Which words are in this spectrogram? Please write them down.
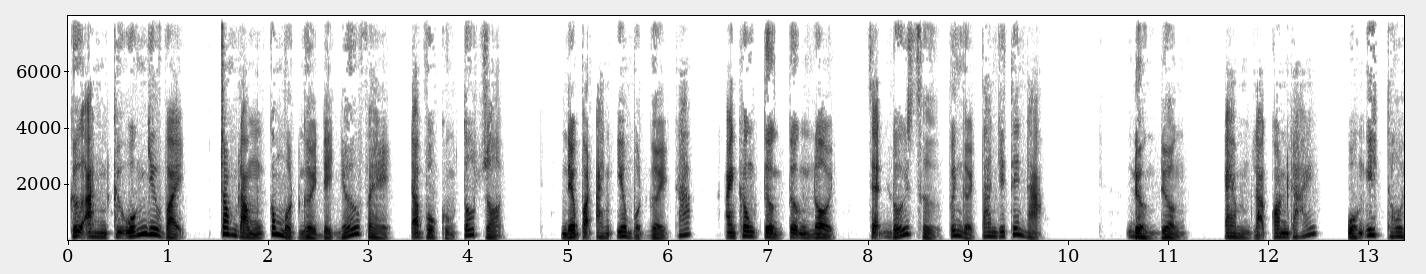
cứ ăn cứ uống như vậy, trong lòng có một người để nhớ về đã vô cùng tốt rồi. Nếu bạn anh yêu một người khác, anh không tưởng tượng nổi sẽ đối xử với người ta như thế nào. Đường đường, em là con gái, uống ít thôi.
